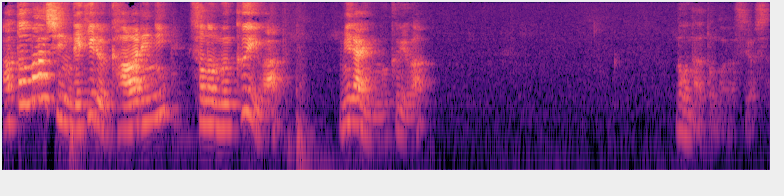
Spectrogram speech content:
後回しにできる代わりにその報いは？未来の報いは？どうなると思います吉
